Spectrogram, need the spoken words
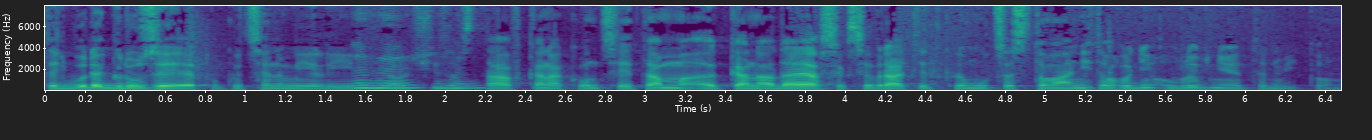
Teď bude Gruzie, pokud se nemýlí, mm-hmm, další mm-hmm. zastávka. Na konci tam eh, Kanada. Já se chci vrátit k tomu cestování. To hodně ovlivňuje ten výkon,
